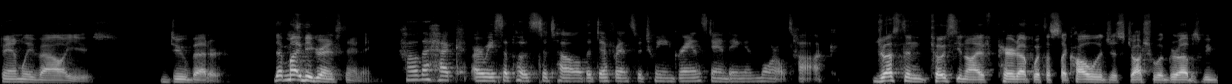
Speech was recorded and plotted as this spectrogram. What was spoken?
family values do better. That might be grandstanding. How the heck are we supposed to tell the difference between grandstanding and moral talk? Justin Tosi and I have paired up with a psychologist, Joshua Grubbs. We've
